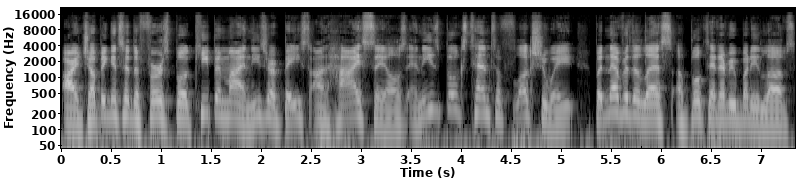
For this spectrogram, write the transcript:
All right, jumping into the first book, keep in mind these are based on high sales, and these books tend to fluctuate, but nevertheless, a book that everybody loves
